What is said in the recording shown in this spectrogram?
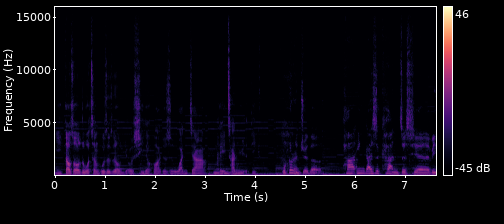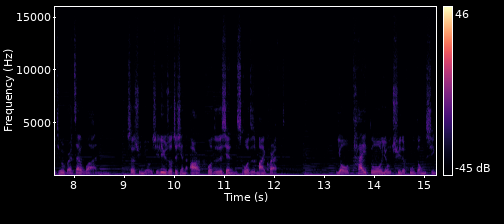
以到时候如果称呼这种游戏的话，就是玩家可以参与的地方。我个人觉得他应该是看这些 VTuber 在玩。社群游戏，例如说之前的 Ark，或者是先，或者是 Minecraft，有太多有趣的互动性，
